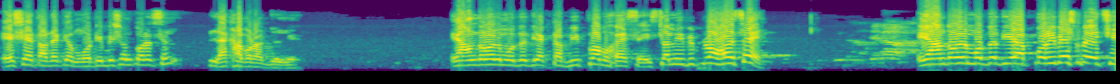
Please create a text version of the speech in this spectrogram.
এসে তাদেরকে মোটিভেশন করেছেন লেখাপড়ার জন্য। এই আন্দোলনের মধ্যে দিয়ে একটা বিপ্লব হয়েছে। ইসলামী বিপ্লব হয়েছে? এই আন্দোলনের মধ্যে দিয়ে পরিবেশ পেয়েছি,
